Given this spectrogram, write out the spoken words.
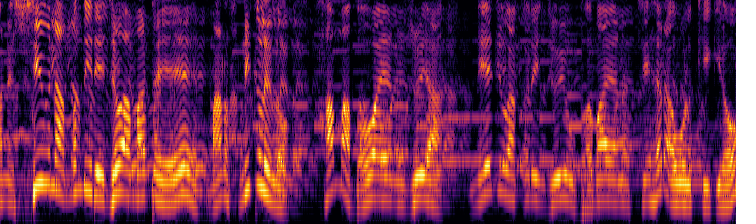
અને શિવના મંદિરે જવા માટે માણસ નીકળેલો. હામાં ભવાયાને જોયા નેજવા કરીને જોયું ભવાયાના ચહેરા ઓળખી ગયો.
